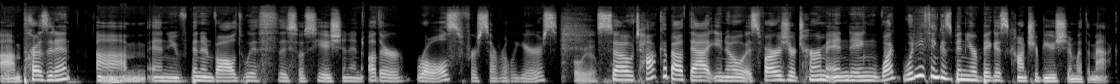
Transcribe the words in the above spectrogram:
Um, president, mm-hmm. um, and you've been involved with the association in other roles for several years. Oh yeah. So talk about that. You know, as far as your term ending, what what do you think has been your biggest contribution with the MAC?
